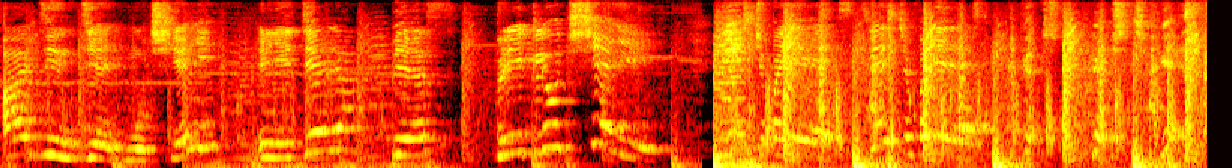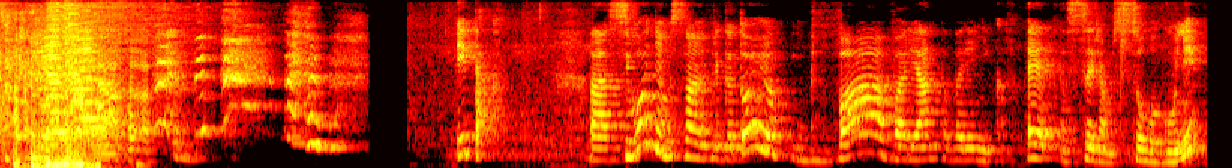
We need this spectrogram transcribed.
Один день мучений и неделя без приключений. Есть что поесть, есть что поесть. Есть, есть, есть. Итак, а, сегодня мы с вами приготовим два варианта вареников. Это с сыром сулугуни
